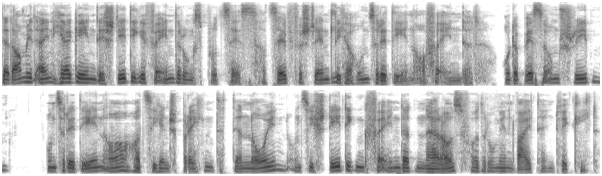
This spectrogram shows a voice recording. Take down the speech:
Der damit einhergehende stetige Veränderungsprozess hat selbstverständlich auch unsere DNA verändert oder besser umschrieben, Unsere DNA hat sich entsprechend der neuen und sich stetigen verändernden Herausforderungen weiterentwickelt.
